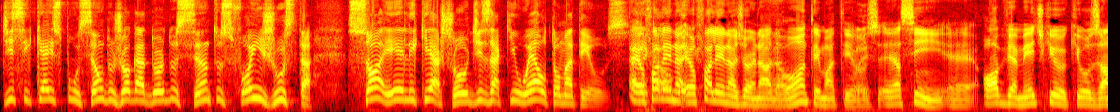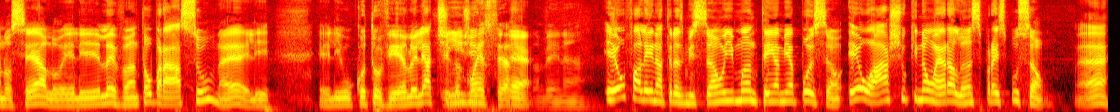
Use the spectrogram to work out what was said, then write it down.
disse que a expulsão do jogador do Santos foi injusta. Só ele que achou, diz aqui o Elton Matheus. É, eu, falei na, eu falei na jornada ontem, Matheus. É assim, é, obviamente que, que o Zanocelo ele levanta o braço, né? Ele ele o cotovelo ele atinge. Com excesso é. também, né? Eu falei na transmissão e mantenho a minha posição. Eu acho que não era lance para expulsão. É,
